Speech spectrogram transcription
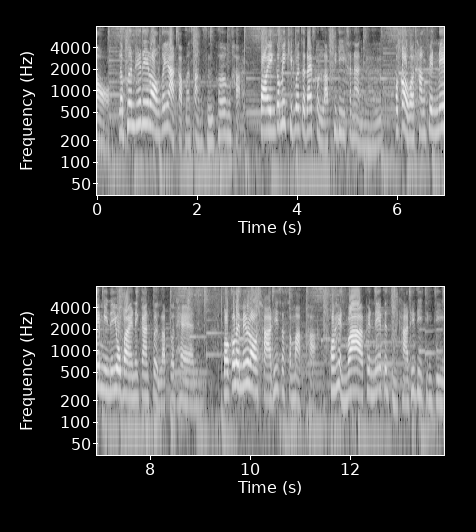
ต่อ แล้วเพื่อนที่ได้ลองก็อยากกลับมาสั่งซื้อเพิ่มค่ะ ปอเองก็ไม่คิดว่าจะได้ผลลัพธ์ที่ดีขนาดนี้ ประกอบกับทางเฟนเน่มีนโยบายในการเปิดรับตัวแทน ปอก็เลยไม่รอช้าที่จะสมัครค่ะ เพราะเห็นว่าเฟนเน่เป็นสินค้าที่ดีจริง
